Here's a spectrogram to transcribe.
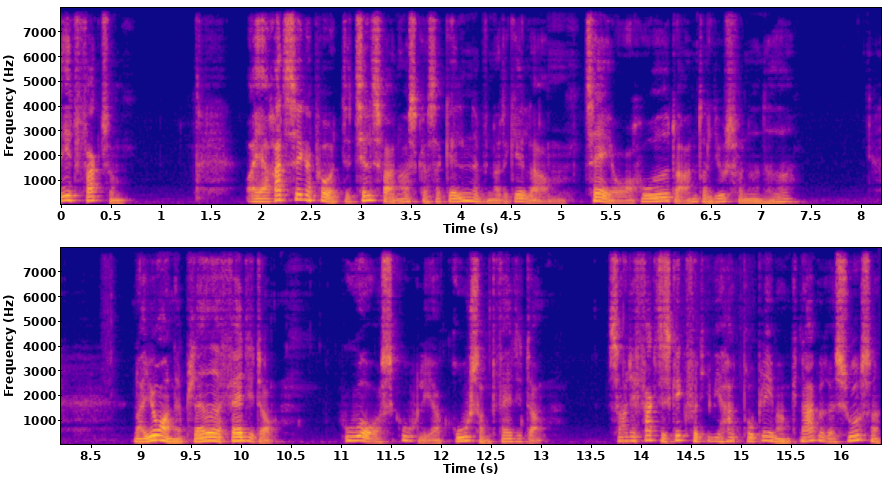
Det er et faktum. Og jeg er ret sikker på, at det tilsvarende også gør sig gældende, når det gælder om tag over hovedet og andre livsfornødenheder. Når jorden er pladet af fattigdom, uoverskuelig og grusom fattigdom, så er det faktisk ikke, fordi vi har et problem om knappe ressourcer.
